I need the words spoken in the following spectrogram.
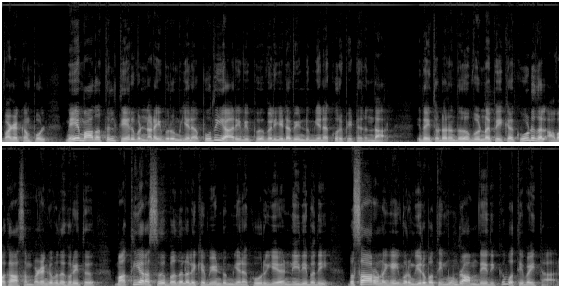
வழக்கம் போல் மே மாதத்தில் தேர்வு நடைபெறும் என புதிய அறிவிப்பு வெளியிட வேண்டும் என குறிப்பிட்டிருந்தார். இதைத் தொடர்ந்து விண்ணப்பிக்க கூடுதல் அவகாசம் வழங்குவது குறித்து மத்திய அரசு பதிலளிக்க வேண்டும் என கூறிய நீதிபதி விசாரணையை வரும் இருபத்தி மூன்றாம் தேதிக்கு ஒத்திவைத்தார்.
